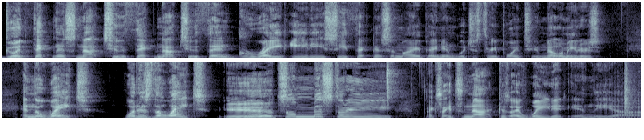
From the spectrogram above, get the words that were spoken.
Good thickness, not too thick, not too thin. Great EDC thickness, in my opinion, which is 3.2 millimeters. And the weight. What is the weight? It's a mystery. Actually, it's not because I weighed it in the uh,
